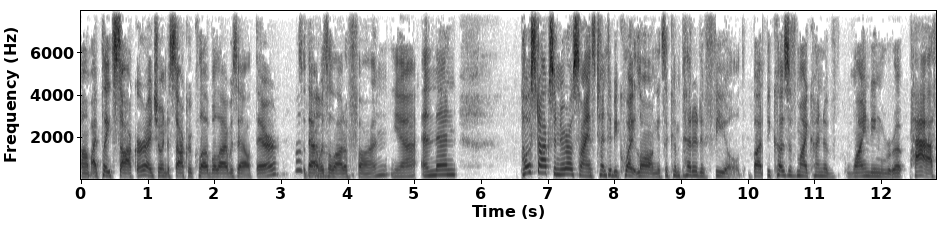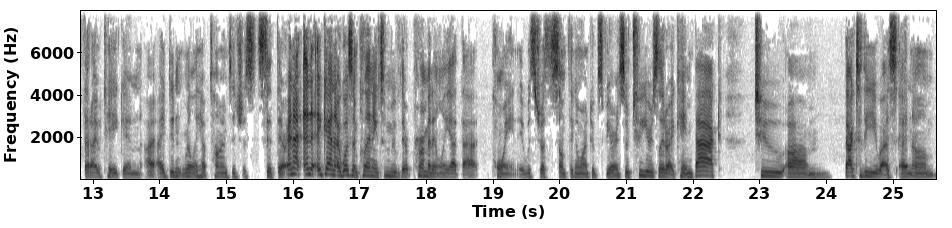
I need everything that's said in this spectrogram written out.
Um, i played soccer. I joined a soccer club while i was out there. Awesome. so that was a lot of fun. Yeah. And then Postdocs in neuroscience tend to be quite long. It's a competitive field, but because of my kind of winding r- path that I've taken, I, I, didn't really have time to just sit there. And I, and again, I wasn't planning to move there permanently at that point. It was just something I wanted to experience. So two years later, I came back to um, back to the U.S. and um,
